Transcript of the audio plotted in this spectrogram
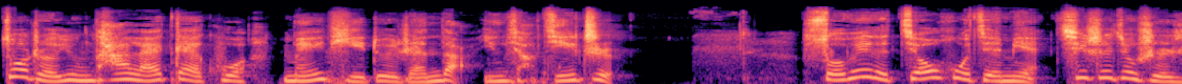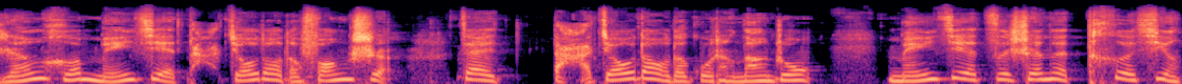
作者用它来概括媒体对人的影响机制。所谓的交互界面，其实就是人和媒介打交道的方式。在打交道的过程当中，媒介自身的特性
